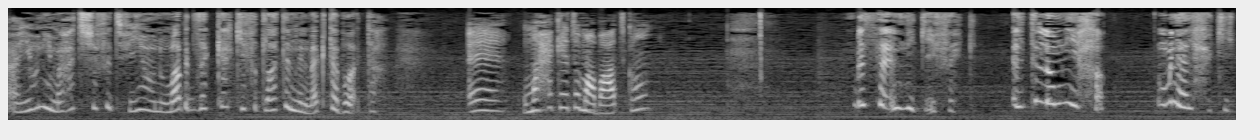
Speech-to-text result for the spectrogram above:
عيوني ما عاد شفت فيهم وما بتذكر كيف طلعت من المكتب وقتها. إيه وما حكيتوا مع بعضكم؟ بس سألني كيفك. قلت له منيحة ومن هالحكي.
